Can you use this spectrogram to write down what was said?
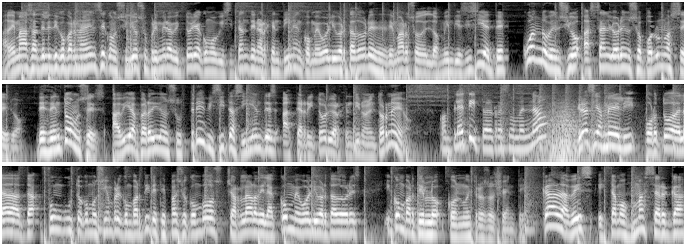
Además, Atlético Paranaense consiguió su primera victoria como visitante en Argentina en Conmebol Libertadores desde marzo del 2017, cuando venció a San Lorenzo por 1 a 0. Desde entonces, había perdido en sus tres visitas siguientes a territorio argentino en el torneo. Completito el resumen, ¿no? Gracias Meli por toda la data. Fue un gusto como siempre compartir este espacio con vos, charlar de la Conmebol Libertadores y compartirlo con nuestros oyentes. Cada vez estamos más cerca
